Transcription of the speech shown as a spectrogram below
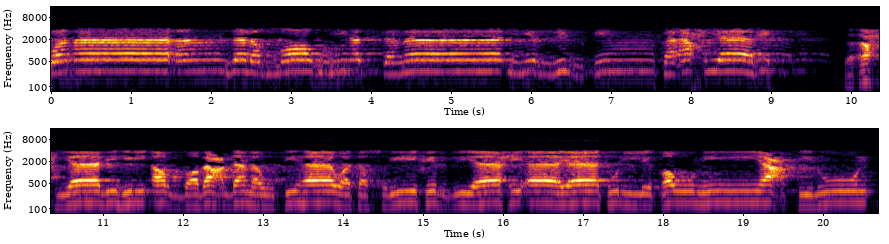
وما أنزل الله من السماء من رزق فأحيا به. فأحيا به الأرض بعد موتها وتصريف الرياح آيات لقوم يعقلون.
